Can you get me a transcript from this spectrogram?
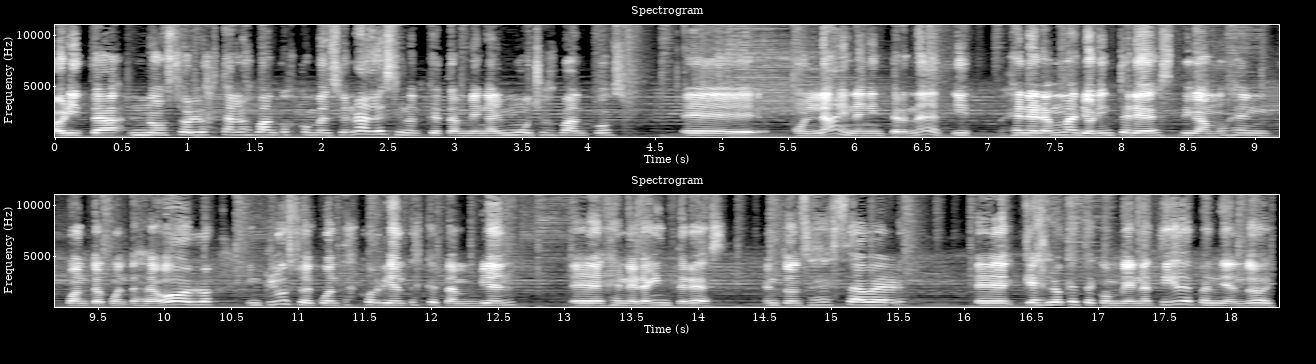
ahorita no solo están los bancos convencionales, sino que también hay muchos bancos eh, online, en Internet, y generan mayor interés, digamos, en cuanto a cuentas de ahorro, incluso hay cuentas corrientes que también eh, generan interés. Entonces es saber eh, qué es lo que te conviene a ti dependiendo de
